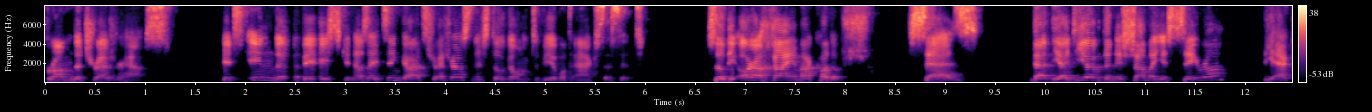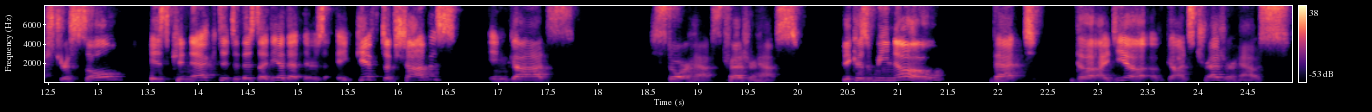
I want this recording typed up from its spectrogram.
from the treasure house. It's in the beis Genaza, it's in God's treasure house, and they're still going to be able to access it. So the Ohr HaChaim HaKadosh says that the idea of the Neshama Yisera, the extra soul, is connected to this idea that there's a gift of Shabbos in God's storehouse, treasure house. Because we know that the idea of God's treasure house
